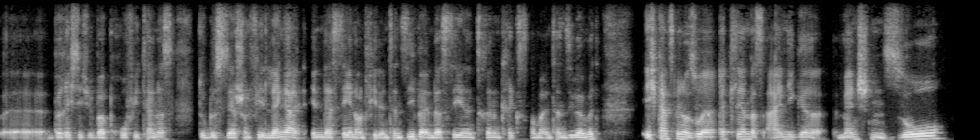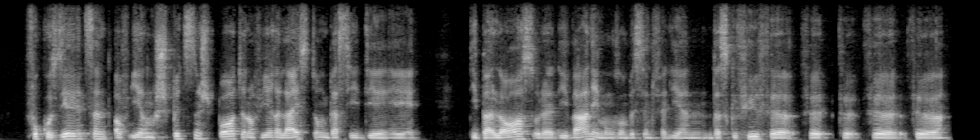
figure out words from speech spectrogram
äh, berichte ich über Profi-Tennis. Du bist ja schon viel länger in der Szene und viel intensiver in der Szene drin und kriegst nochmal intensiver mit. Ich kann es mir nur so erklären, dass einige Menschen so fokussiert sind auf ihren Spitzensport und auf ihre Leistung, dass sie die, die Balance oder die Wahrnehmung so ein bisschen verlieren, das Gefühl für, für, für, für, für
